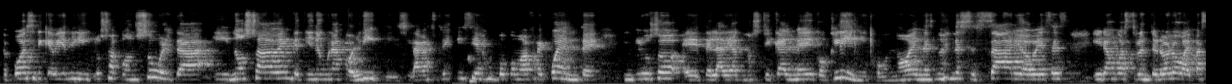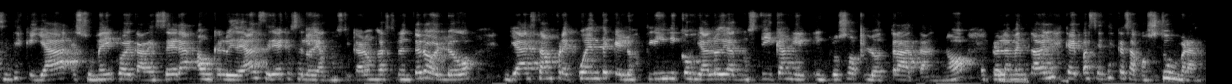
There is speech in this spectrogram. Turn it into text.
te puedo decir que vienen incluso a consulta y no saben que tienen una colitis. La gastritis sí es un poco más frecuente, incluso eh, te la diagnostica el médico clínico, ¿no? no es necesario a veces ir a un gastroenterólogo, hay pacientes que ya es su médico de cabecera, aunque lo ideal sería que se lo diagnosticara un gastroenterólogo, ya es tan frecuente que los clínicos ya lo diagnostican e incluso lo tratan, ¿no? Lo lamentable es que hay pacientes que se acostumbran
